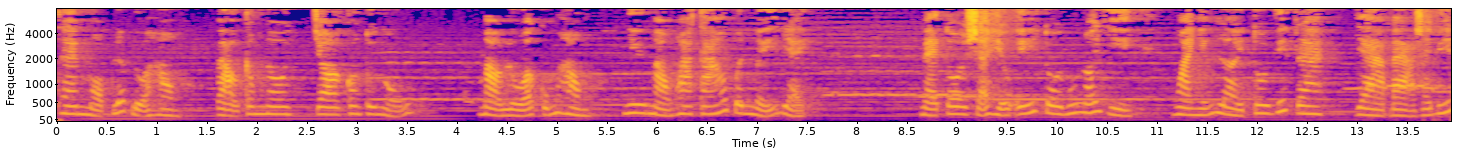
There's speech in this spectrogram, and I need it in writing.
thêm một lớp lụa hồng vào trong nôi cho con tôi ngủ. Màu lụa cũng hồng như màu hoa táo bên Mỹ vậy. Mẹ tôi sẽ hiểu ý tôi muốn nói gì ngoài những lời tôi viết ra và bà sẽ biết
